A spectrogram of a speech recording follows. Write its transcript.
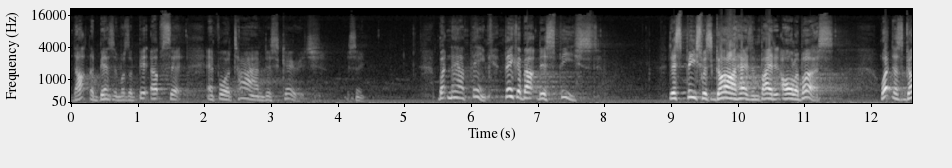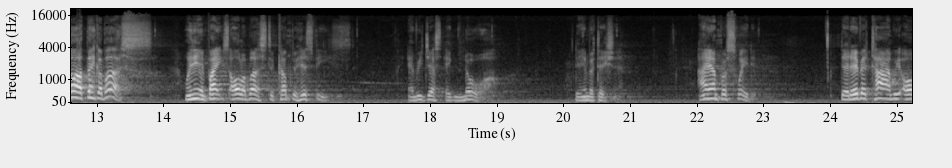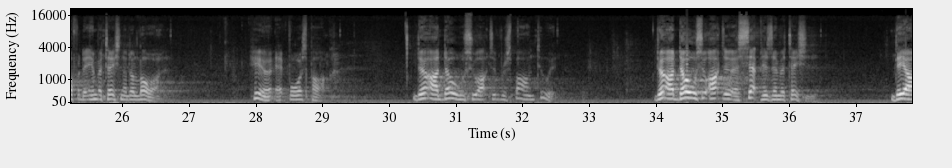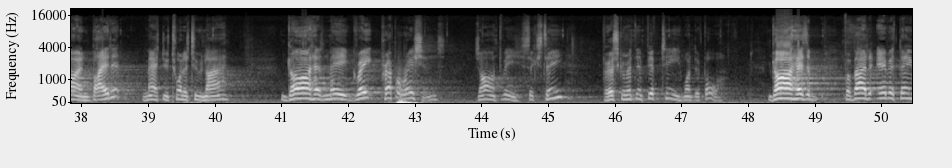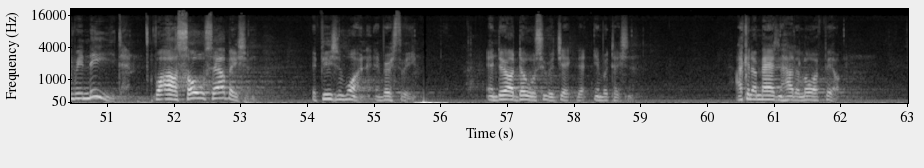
Dr. Benson was a bit upset and for a time discouraged, you see. But now think, think about this feast. This feast which God has invited all of us. What does God think of us when He invites all of us to come to His feast and we just ignore the invitation. I am persuaded that every time we offer the invitation of the Lord here at Forest Park, there are those who ought to respond to it. There are those who ought to accept his invitation. They are invited, Matthew 22 9. God has made great preparations, John 3 16, 1 Corinthians 15 1 to 4. God has provided everything we need for our soul salvation, Ephesians 1 and verse 3. And there are those who reject that invitation. I can imagine how the Lord felt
